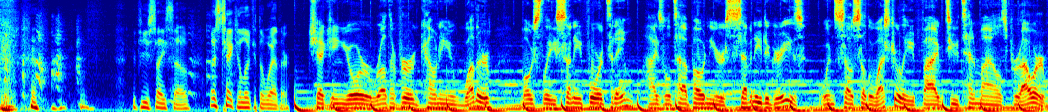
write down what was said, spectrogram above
if you say so. Let's take a look at the weather. Checking your Rutherford County weather. Mostly sunny for today. Highs will top out near 70 degrees. Winds south southwesterly 5 to 10 miles per hour.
